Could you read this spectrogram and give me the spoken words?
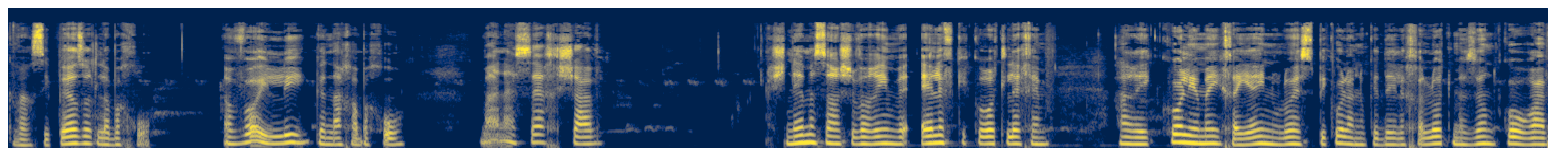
כבר סיפר זאת לבחור. אבוי לי, גנח הבחור, מה נעשה עכשיו? 12 שברים ואלף כיכרות לחם, הרי כל ימי חיינו לא יספיקו לנו כדי לכלות מזון כה רב.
